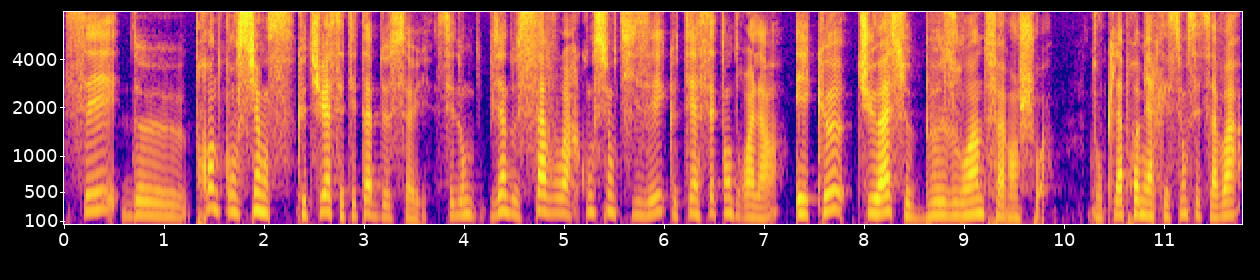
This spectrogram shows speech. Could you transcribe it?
c'est de prendre conscience que tu es à cette étape de seuil. C'est donc bien de savoir conscientiser que tu es à cet endroit-là et que tu as ce besoin de faire un choix. Donc la première question, c'est de savoir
